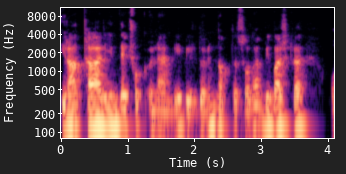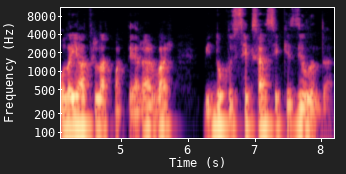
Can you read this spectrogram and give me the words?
İran tarihinde çok önemli bir dönüm noktası olan bir başka olayı hatırlatmakta yarar var. 1988 yılında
